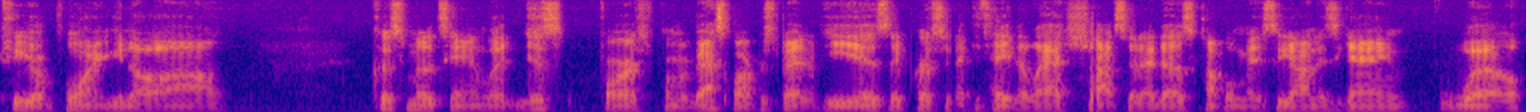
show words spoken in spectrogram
to your point, you know, um, Khris Middleton, like just far as from a basketball perspective, he is a person that can take the last shot, so that does complement Giannis' game well.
